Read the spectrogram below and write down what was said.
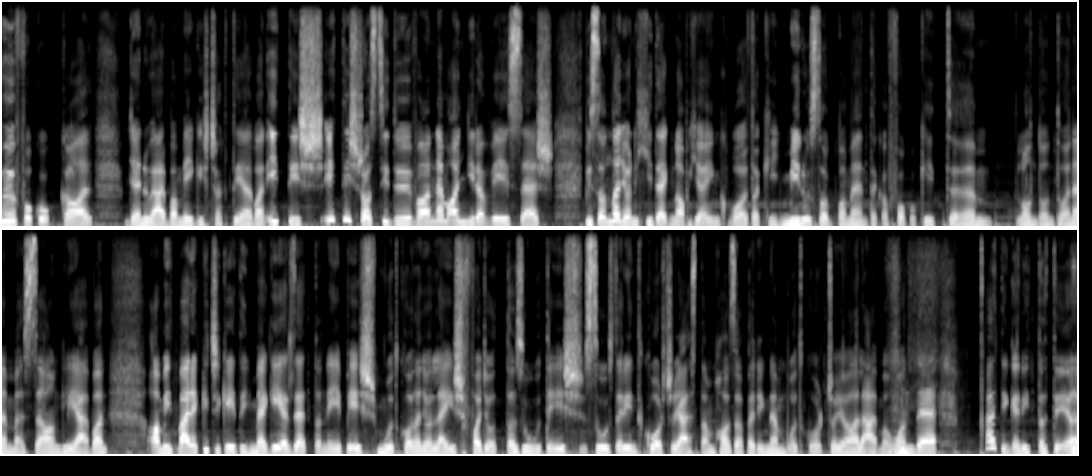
hőfokokkal, januárban mégiscsak tél van. Itt is, itt is rossz idő van, nem annyira vészes, viszont nagyon hideg napjaink voltak, így mínuszokba mentek a fokok itt um, Londontól, nem messze Angliában, amit már egy kicsikét így megérzett a nép, és múltkor nagyon le is fagyott az út, és szó szerint korcsolyáztam haza, pedig nem volt korcsolya a lábamon, de hát igen, itt a tél.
